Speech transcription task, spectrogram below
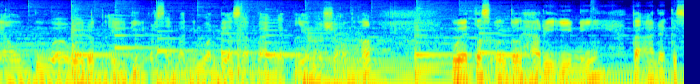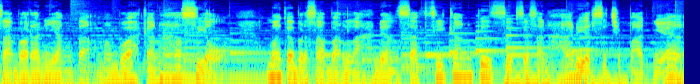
L2W.id Persahabat ini luar biasa banget ya, Masya Allah. Wetes untuk hari ini, tak ada kesabaran yang tak membuahkan hasil. Maka bersabarlah dan saksikan kesuksesan hadir secepatnya.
